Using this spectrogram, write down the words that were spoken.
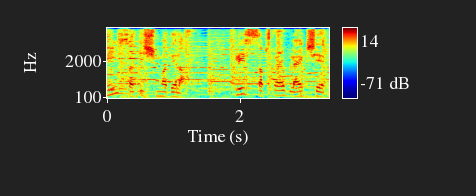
మీ సతీష్ మధ్యలా. Please subscribe like share.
